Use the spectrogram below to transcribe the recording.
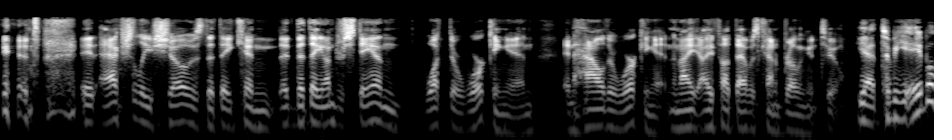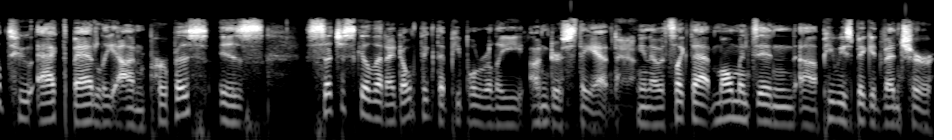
And it, it actually shows that they can that they understand what they're working in and how they're working it. And I, I thought that was kind of brilliant too. Yeah to be able to act badly on purpose is such a skill that I don't think that people really understand. Yeah. You know, it's like that moment in uh, Pee Wee's Big Adventure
